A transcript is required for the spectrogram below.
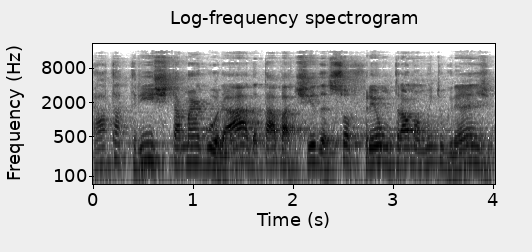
Ela está triste, está amargurada, está abatida, sofreu um trauma muito grande.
